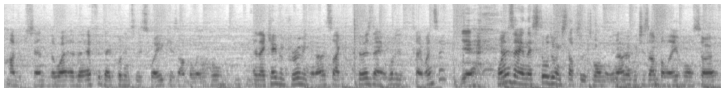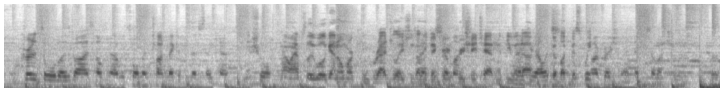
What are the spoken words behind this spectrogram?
100%. The way, the effort they put into this week is unbelievable, and they keep improving. You know, it's like Thursday. What did it say? Wednesday? Yeah. Wednesday, and they're still doing stuff to the tournament. You know, which is unbelievable. So credit to all those guys helping out with the tournament, trying to make it the best they can. For sure. No, absolutely. Well, again, Omar, congratulations on the so victory. much. Appreciate chatting with you, Thank and you, uh, Alex. good luck this week. I appreciate it. Thank you so much.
